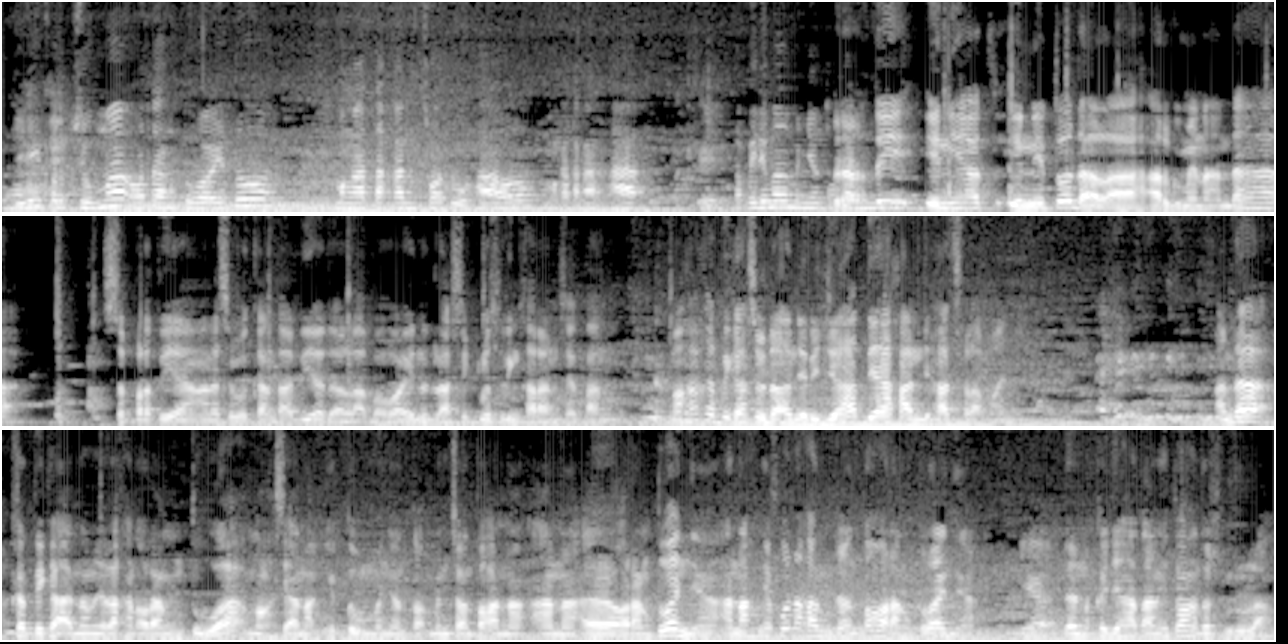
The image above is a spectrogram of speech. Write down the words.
jadi percuma orang tua itu mengatakan suatu hal mengatakan A Oke. tapi dia malah mencontohkan Berarti ini ini tuh adalah argumen Anda seperti yang Anda sebutkan tadi adalah bahwa ini adalah siklus lingkaran setan. Maka ketika sudah menjadi jahat, dia akan jahat selamanya. Anda ketika Anda menyalahkan orang tua, maka si anak itu mencontoh, mencontoh anak, anak eh, orang tuanya, anaknya pun akan mencontoh orang tuanya. Iya. Dan kejahatan itu akan terus berulang.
